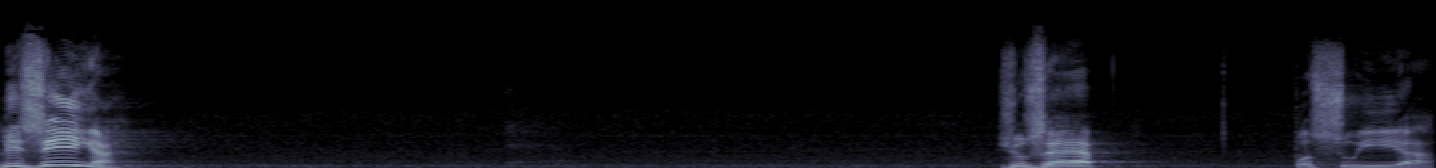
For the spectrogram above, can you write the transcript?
lisinha. José possuía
